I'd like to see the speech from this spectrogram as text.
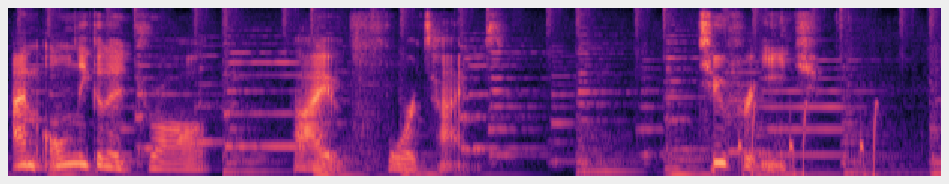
I'm only gonna draw five four times. Two for each. I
